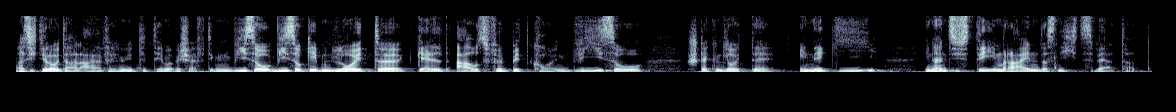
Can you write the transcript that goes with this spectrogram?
weil sich die Leute halt einfach mit dem Thema beschäftigen. Wieso, wieso geben Leute Geld aus für Bitcoin? Wieso stecken Leute Energie in ein System rein, das nichts wert hat?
